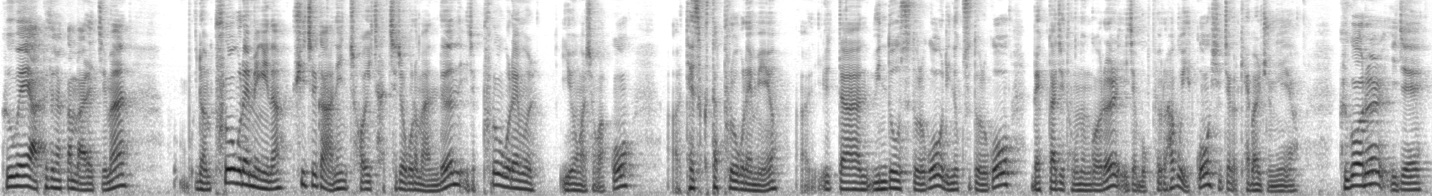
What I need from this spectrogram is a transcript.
그 외에 앞에서 잠깐 말했지만 뭐 이런 프로그래밍이나 퀴즈가 아닌 저희 자체적으로 만든 이제 프로그램을 이용하셔갖고 어, 데스크탑 프로그램이에요. 어, 일단 윈도우스 돌고 리눅스 돌고 맥까지 도는 거를 이제 목표로 하고 있고 실제로 개발 중이에요. 그거를 이제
